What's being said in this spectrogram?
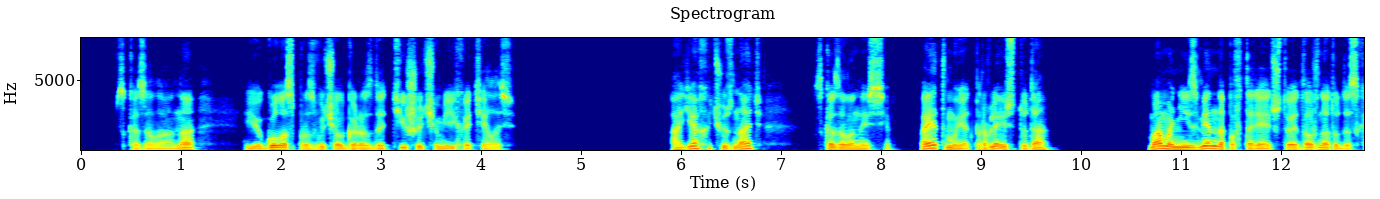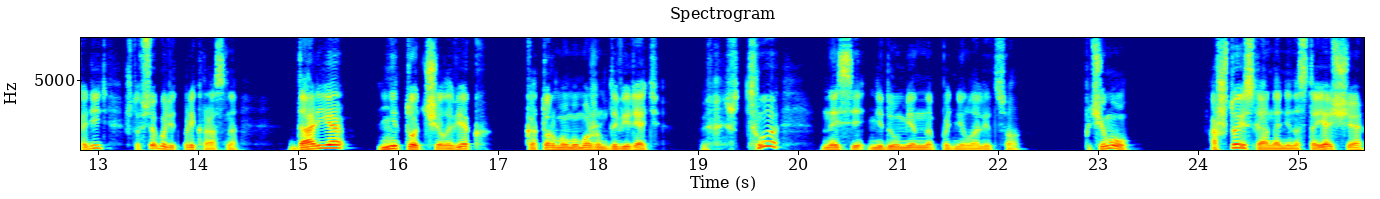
— сказала она. Ее голос прозвучал гораздо тише, чем ей хотелось. «А я хочу знать», — сказала Несси. «Поэтому я отправляюсь туда». Мама неизменно повторяет, что я должна туда сходить, что все будет прекрасно. Дарья не тот человек, которому мы можем доверять. «Что?» — Несси недоуменно подняла лицо. «Почему? А что, если она не настоящая?»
